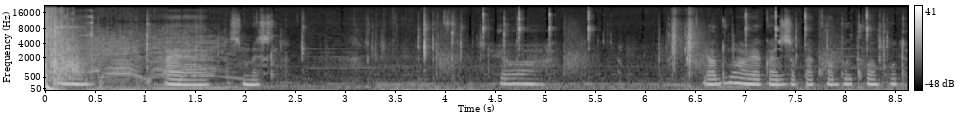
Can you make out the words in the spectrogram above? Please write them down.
А, е, в смислі? Я... Я думав, якась запекла битва буде.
